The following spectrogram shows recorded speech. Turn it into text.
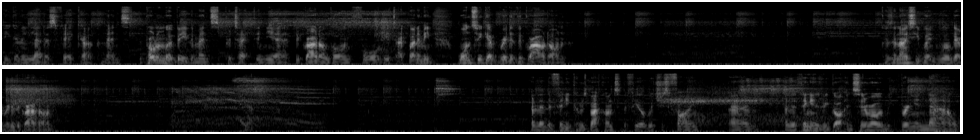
Are you going to let us fake out the Mence? The problem would be the Mence protecting, yeah, the Groudon going for the attack. But I mean, once we get rid of the Groudon, Because an Icy Wind will get rid of the Groudon. And then the Fini comes back onto the field, which is fine. Um, and the thing is, we got Incineroar we bring in now.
